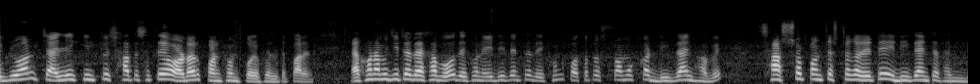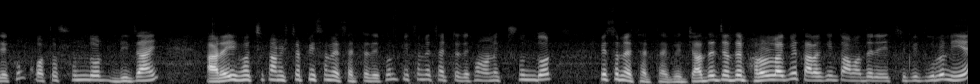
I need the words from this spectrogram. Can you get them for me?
এভরিওয়ান চাইলেই কিন্তু সাথে সাথে অর্ডার কনফার্ম করে ফেলতে পারেন। এখন আমি যেটা দেখাবো, দেখুন, এই ডিজাইনটা দেখুন, কতটা চমৎকার ডিজাইন হবে। সাতশো পঞ্চাশ টাকা রেটে এই ডিজাইনটা থাকবে দেখুন, কত সুন্দর ডিজাইন। আর এই হচ্ছে কামিজটার পিছনের সাইডটা দেখুন। পিছনের সাইডটা দেখুন, অনেক সুন্দর। পেছনের সাইড থাকবে। যাদের যাদের ভালো লাগবে, তারা কিন্তু আমাদের এই থ্রি পিসগুলো নিয়ে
